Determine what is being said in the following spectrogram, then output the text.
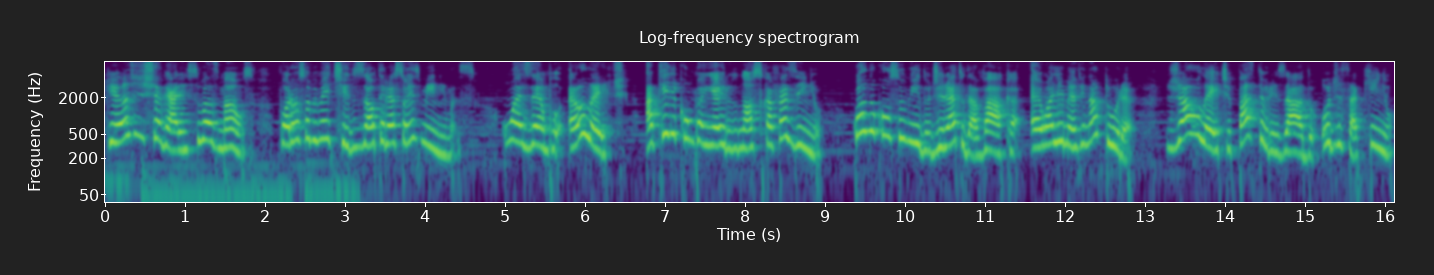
que antes de chegar em suas mãos foram submetidos a alterações mínimas. Um exemplo é o leite, aquele companheiro do nosso cafezinho. Quando consumido direto da vaca, é um alimento in natura. Já o leite pasteurizado, o de saquinho,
